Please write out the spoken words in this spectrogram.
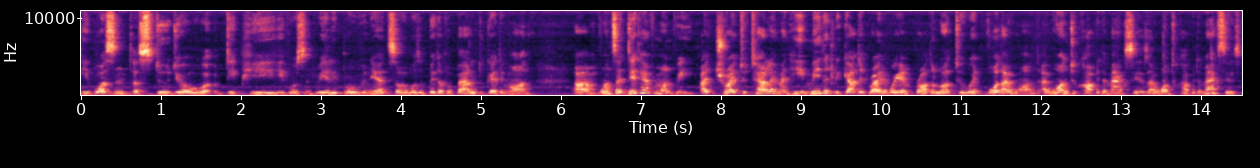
he wasn't a studio DP. He wasn't really proven yet, so it was a bit of a battle to get him on. Um, once I did have him on, we I tried to tell him, and he immediately got it right away and brought a lot to it. What I want, I want to copy the Maxis. I want to copy the Maxis.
